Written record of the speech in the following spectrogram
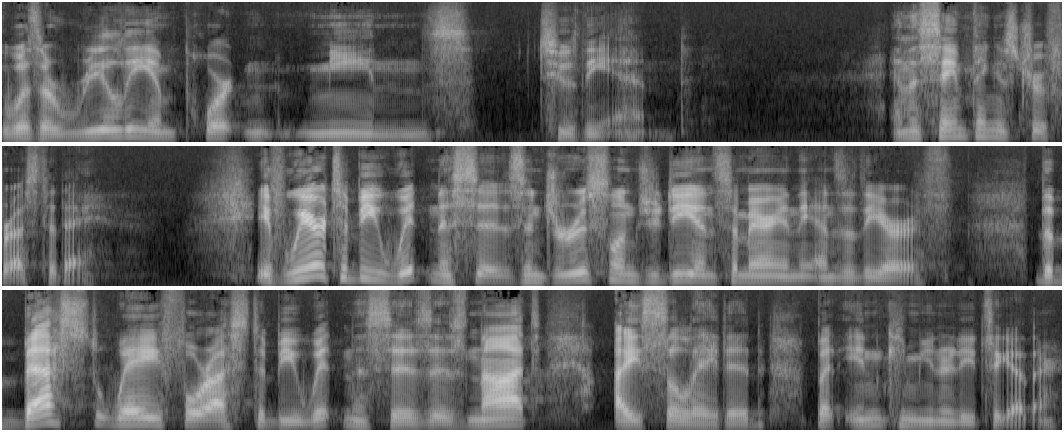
it was a really important means to the end. And the same thing is true for us today. If we are to be witnesses in Jerusalem, Judea, and Samaria, and the ends of the earth, the best way for us to be witnesses is not isolated, but in community together.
